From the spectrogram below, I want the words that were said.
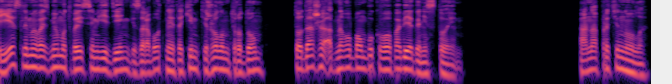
Если мы возьмем у твоей семьи деньги, заработанные таким тяжелым трудом, то даже одного бамбукового побега не стоим». Она протянула.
